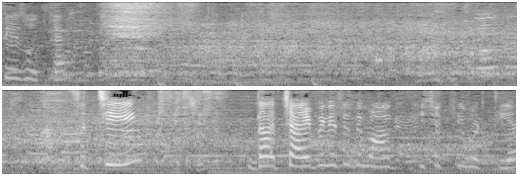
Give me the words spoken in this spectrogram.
तेज होता है। सच्ची? चाय पीने से दिमाग की शक्ति बढ़ती है।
